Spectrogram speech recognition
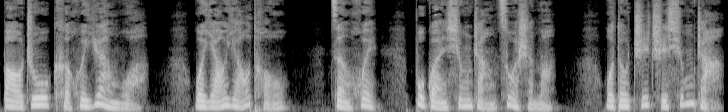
宝珠可会怨我？我摇摇头，怎会？不管兄长做什么，我都支持兄长。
